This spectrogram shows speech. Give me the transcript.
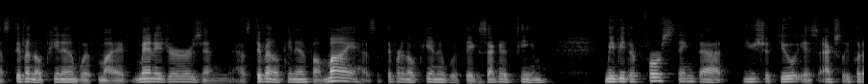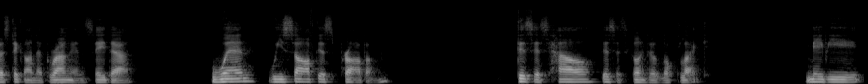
has different opinion with my managers and has different opinion from my has a different opinion with the executive team. Maybe the first thing that you should do is actually put a stick on the ground and say that when we solve this problem, this is how this is going to look like. Maybe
